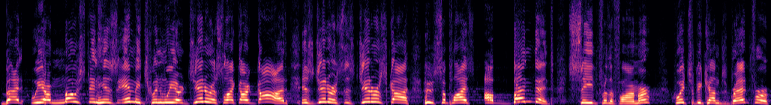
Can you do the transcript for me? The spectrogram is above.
but we are most in his image when we are generous, like our God is generous. This generous God who supplies abundant seed for the farmer, which becomes bread for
